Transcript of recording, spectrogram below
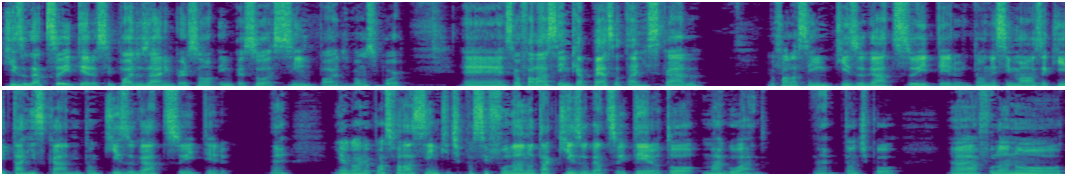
Kizugatsuiteiro, se pode usar em, em pessoas? Sim, pode. Vamos supor. É, se eu falar assim, que a peça está riscada, eu falo assim, Kizugatsuiteiro. Então, nesse mouse aqui está riscado. Então, Kizugatsuiteiro, né? E agora, eu posso falar assim, que tipo, se fulano tá Kizugatsuiteiro, eu tô magoado, né? Então, tipo, ah, fulano...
